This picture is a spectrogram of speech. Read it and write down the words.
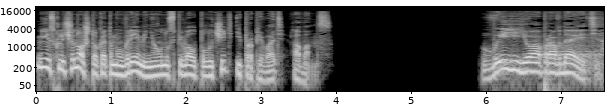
Не исключено, что к этому времени он успевал получить и пропивать аванс. Вы ее оправдаете.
